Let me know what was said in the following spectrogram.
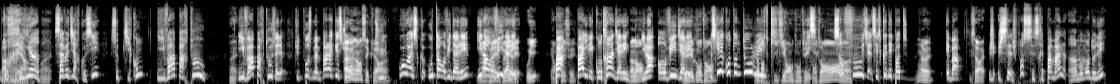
de Par rien. Ouais. Ça veut dire qu'aussi, ce petit con, il va partout. Ouais. Il va partout. C'est-à-dire, tu te poses même pas la question. Ah ouais, non, c'est clair. Tu- ouais. Où est-ce que où t'as envie d'aller? Il a envie d'aller. aller. Oui, et en Pas, plus, oui. pas il est contraint d'y aller. Non, non. Il a envie d'y Il aller. est content. Parce qu'il est content de tout, lui. N'importe qui qui rencontre, il est Il content. Il s'en euh, fout. C'est que des potes. Ouais, ouais, Et bah, c'est vrai. je, je- je pense que ce serait pas mal, à un moment donné,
